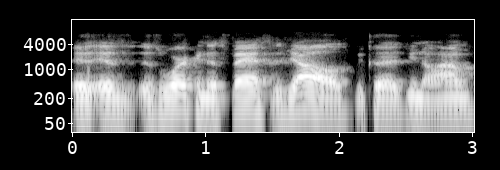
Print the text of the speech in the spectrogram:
is is working as fast as y'all's because you know I'm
